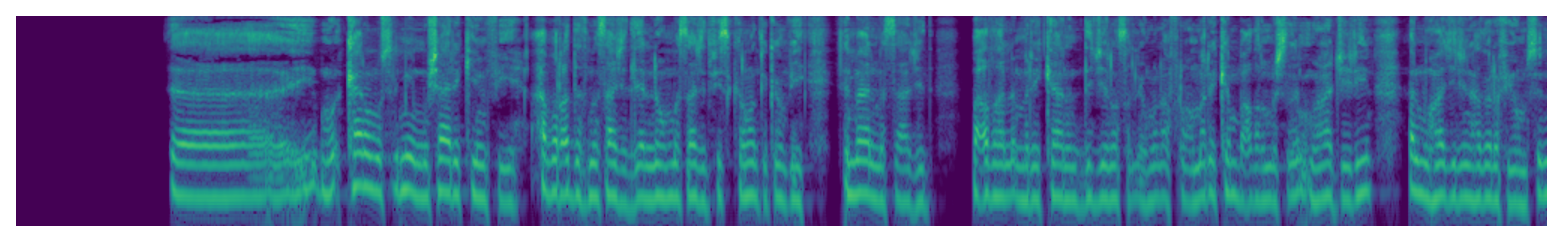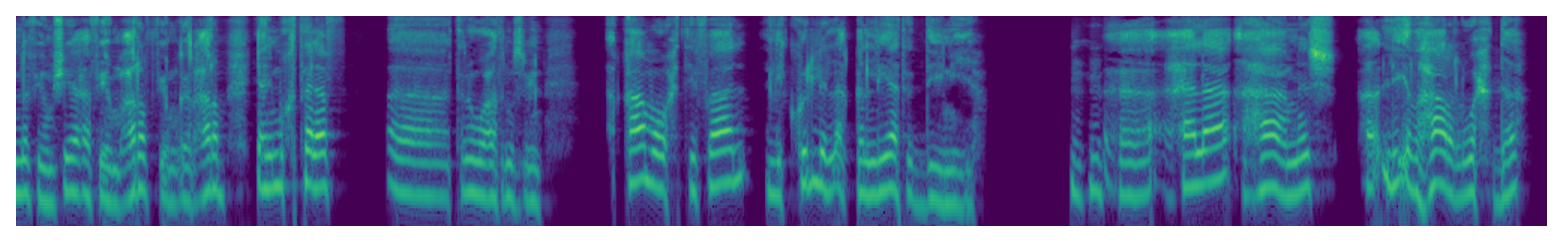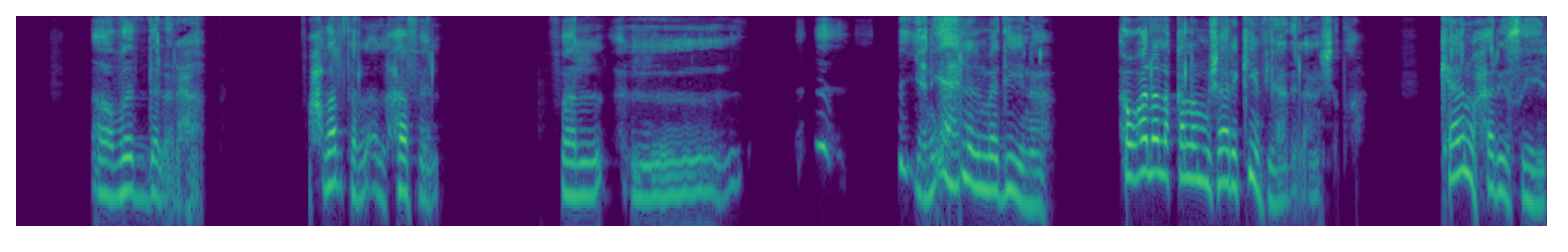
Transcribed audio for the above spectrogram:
آه كانوا المسلمين مشاركين فيه عبر عدة مساجد لأن لهم مساجد في سكرامنتو كان فيه ثمان مساجد بعضها الأمريكان indigenous اللي هم ال Afro-American بعض المهاجرين المهاجرين هذول فيهم سنة فيهم شيعة فيهم عرب فيهم غير عرب يعني مختلف تنوعات المسلمين. أقاموا احتفال لكل الأقليات الدينية. آه، على هامش آه، لإظهار الوحدة ضد الإرهاب. فحضرت الحفل. فال يعني أهل المدينة أو على الأقل المشاركين في هذه الأنشطة كانوا حريصين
